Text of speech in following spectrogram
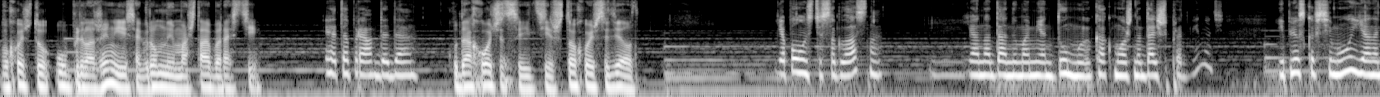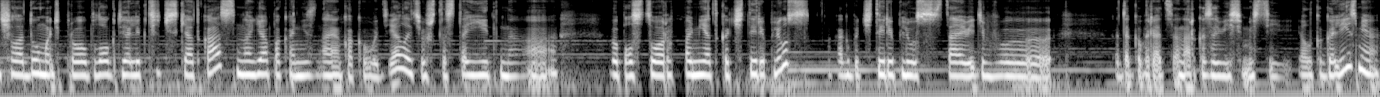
выходит, что у приложения есть огромные масштабы расти. Это правда, да. Куда хочется идти, что хочется делать. Я полностью согласна. И я на данный момент думаю, как можно дальше продвинуть. И плюс ко всему я начала думать про блок «Диалектический отказ», но я пока не знаю, как его делать, уж что стоит на в Apple Store пометка 4+, а как бы 4+, ставить в, когда говорят о наркозависимости и алкоголизме,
